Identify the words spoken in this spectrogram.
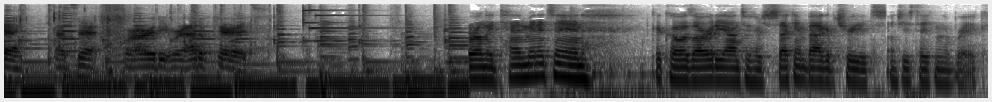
Okay, that's it. We're already we're out of carrots. We're only 10 minutes in. Kakoa's already onto her second bag of treats, and she's taking a break.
